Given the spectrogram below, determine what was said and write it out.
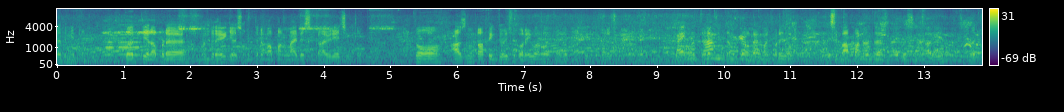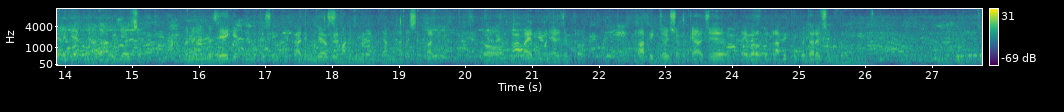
રાધે મિત્રો, તો અત્યારે આપણે મંદિરે આવી ગયા છીએ. અત્યારે બાપાને લાય દર્શન કરાવી રહ્યા છીએ મિત્રો. તો આજનું ટ્રાફિક જોઈ શકો રવિવાર હોય ત્યારે ટ્રાફિક વધારે છે લાઈનમાં જોડે જાઓ પછી બાપાના અંદર દર્શન કરાવીએ. અત્યારે ગેટની આગળ આવી ગયા છે. અને અંદર જે ગેટની અંદર પછી ગાંધી મંદિર, સમાધિ મંદિર અને જામના દર્શન કરાવીએ. તો લાઈવમાં બન્યા રહેશે મિત્રો. ટ્રાફિક જોઈ શકો કે આજે રવિવાર હોય ટ્રાફિક ખૂબ વધારે છે. મિત્રો તો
